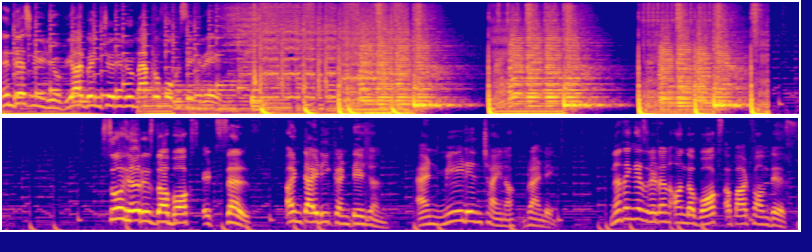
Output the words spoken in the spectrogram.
In this video, we are going to review macro focusing rail. So here is the box itself. Untidy contagion and made in China branding. Nothing is written on the box apart from this.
